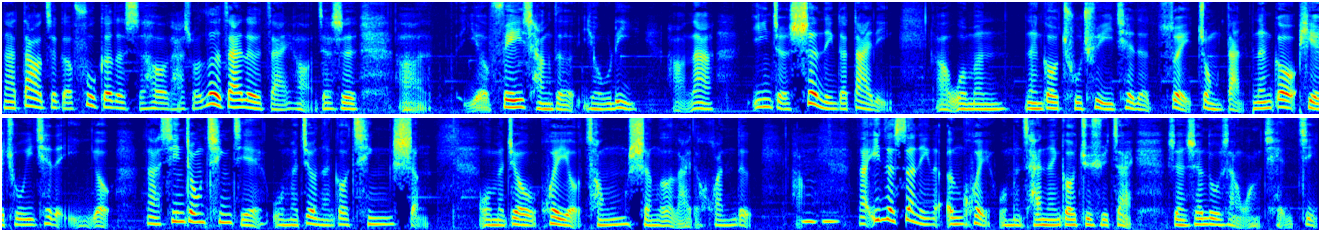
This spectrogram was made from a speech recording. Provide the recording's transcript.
那到这个副歌的时候，他说“乐哉乐哉”哈，就是啊，也非常的有力。好，那。因着圣灵的带领啊，我们能够除去一切的罪重担，能够撇除一切的引诱。那心中清洁，我们就能够清省，我们就会有从神而来的欢乐。好，嗯、那因着圣灵的恩惠，我们才能够继续在人生路上往前进。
